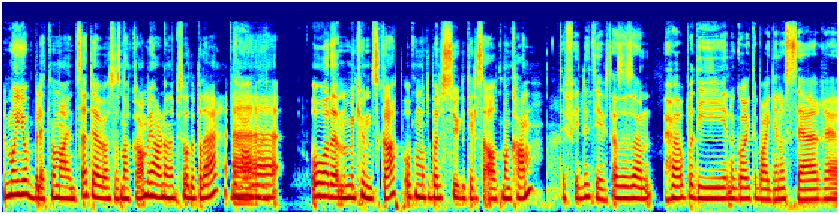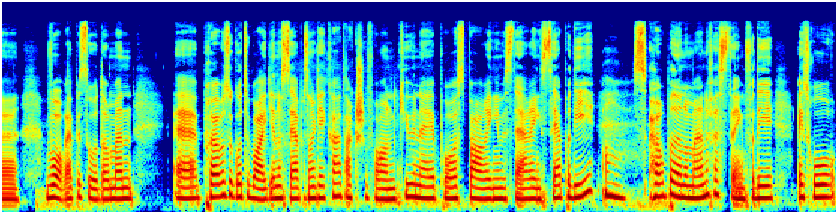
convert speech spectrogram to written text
du må jobbe litt med mindset, det har vi også snakka om. Vi har noen episoder på det. Ja. Eh, og det med kunnskap, og på en måte bare suge til seg alt man kan. Definitivt. Altså sånn, hør på de Nå går jeg tilbake igjen og ser eh, våre episoder, men eh, prøv også å gå tilbake igjen og se på sånn, okay, hva er et aksjefond, Q&A på sparing, investering. Se på de. Mm. Hør på den om manifesting, fordi jeg tror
